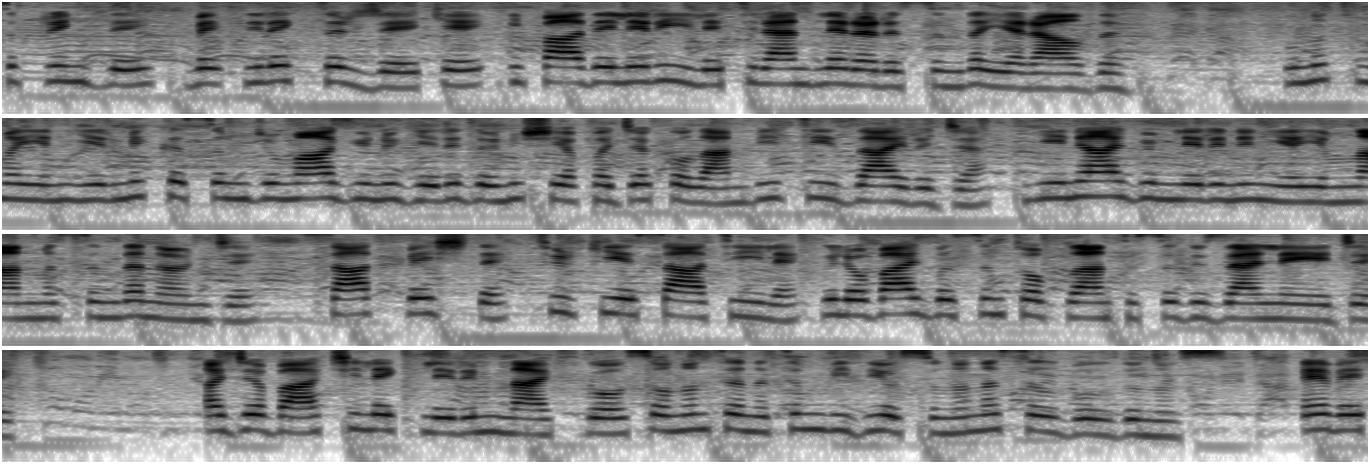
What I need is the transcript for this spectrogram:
Spring Day ve Director JK ifadeleriyle trendler arasında yer aldı. Unutmayın 20 Kasım Cuma günü geri dönüş yapacak olan BTS ayrıca, yeni albümlerinin yayımlanmasından önce, saat 5'te, Türkiye saatiyle, global basın toplantısı düzenleyecek. Acaba çileklerim Knife Go Son'un tanıtım videosunu nasıl buldunuz? Evet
